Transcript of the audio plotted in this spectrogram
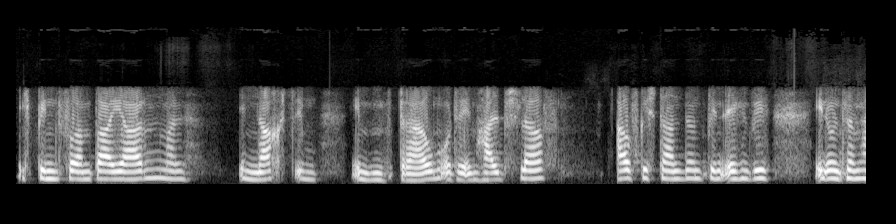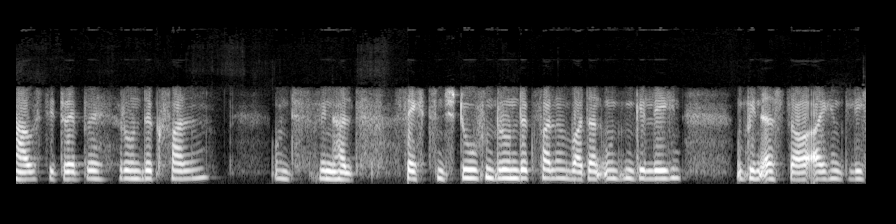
Ich bin vor ein paar Jahren mal in nachts im, im Traum oder im Halbschlaf aufgestanden und bin irgendwie in unserem Haus die Treppe runtergefallen und bin halt 16 Stufen runtergefallen und war dann unten gelegen und bin erst da eigentlich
